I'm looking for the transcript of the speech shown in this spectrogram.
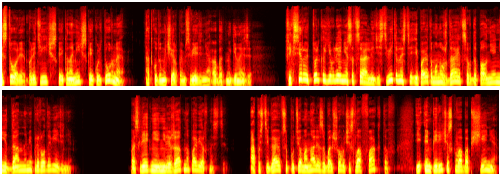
История, политическая, экономическая и культурная, откуда мы черпаем сведения об этногенезе, фиксирует только явление социальной действительности и поэтому нуждается в дополнении данными природоведения. Последние не лежат на поверхности, а постигаются путем анализа большого числа фактов и эмпирического обобщения.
